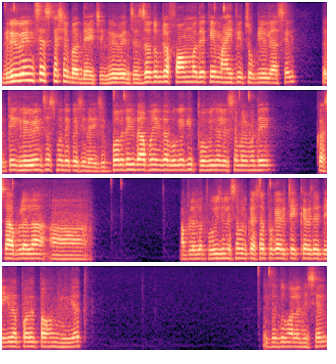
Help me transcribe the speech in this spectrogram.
ग्रीवेन्सेस कसे द्यायचे ग्रीवेन्सेस जर तुमच्या फॉर्ममध्ये काही माहिती चुकलेली असेल तर ते ग्रीवेन्सेसमध्ये कशी द्यायची? परत एकदा आपण एकदा बघूया की प्रोव्हिजनल एस एम कसं आपल्याला आपल्याला प्रोव्हिजनल एस एम कशा प्रकारे चेक करायचं ते एकदा परत पाहून घेऊयात. इथे तुम्हाला दिसेल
